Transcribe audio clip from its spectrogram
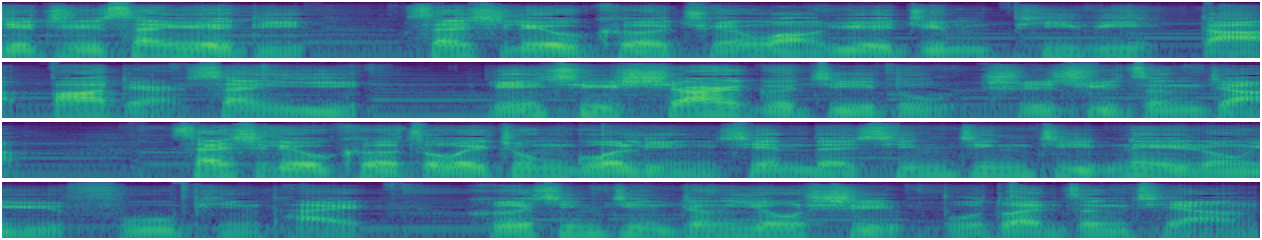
截至三月底。三十六氪全网月均 PV 达八点三亿，连续十二个季度持续增长。三十六氪作为中国领先的新经济内容与服务平台，核心竞争优势不断增强。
